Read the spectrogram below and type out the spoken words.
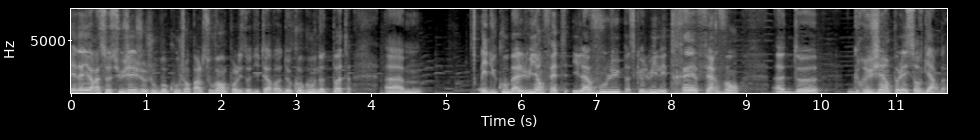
Et d'ailleurs, à ce sujet, je joue beaucoup. J'en parle souvent pour les auditeurs de Kogu, notre pote. Euh, et du coup, bah, lui, en fait, il a voulu, parce que lui, il est très fervent euh, de gruger un peu les sauvegardes.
